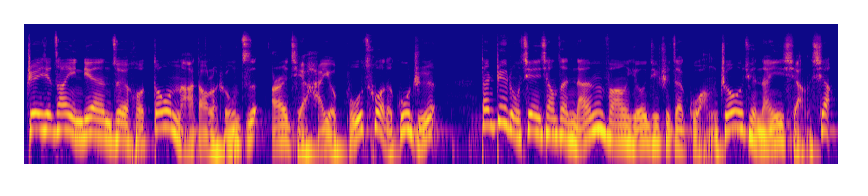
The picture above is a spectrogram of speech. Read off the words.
这些餐饮店最后都拿到了融资，而且还有不错的估值。但这种现象在南方，尤其是在广州，却难以想象。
